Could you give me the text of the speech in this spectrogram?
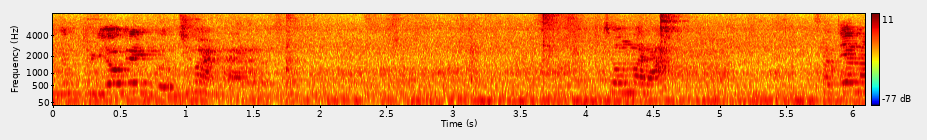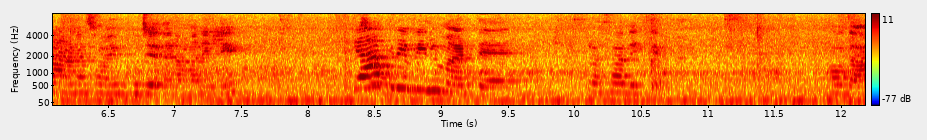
ಇದು ಪುಳಿಯೋಗರೆ ಗೊಜ್ಜು ಮಾಡ್ತಾ ಇರೋದು ಸೋಮವಾರ ಸತ್ಯನಾರಾಯಣ ಸ್ವಾಮಿ ಪೂಜೆ ಇದೆ ನಮ್ಮ ಮನೇಲಿ ಯಾಕೆ ರಿವೀಲ್ ಮಾಡಿದೆ? ಪ್ರಸಾದಕ್ಕೆ. ಹೌದಾ?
